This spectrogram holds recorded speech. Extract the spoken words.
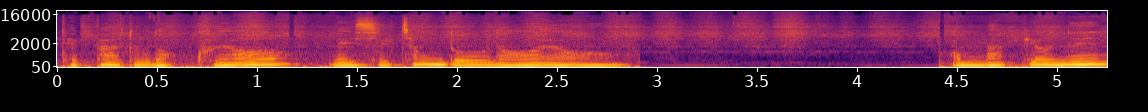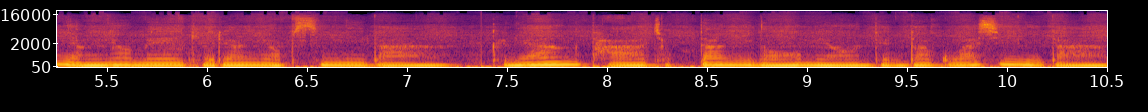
대파도 넣고요. 매실 청도 넣어요. 엄마표는 양념에 계량이 없습니다. 그냥 다 적당히 넣으면 된다고 하십니다.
